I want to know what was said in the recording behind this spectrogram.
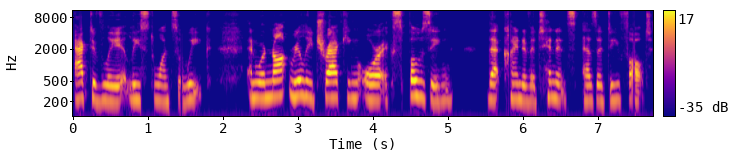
actively at least once a week. And we're not really tracking or exposing that kind of attendance as a default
